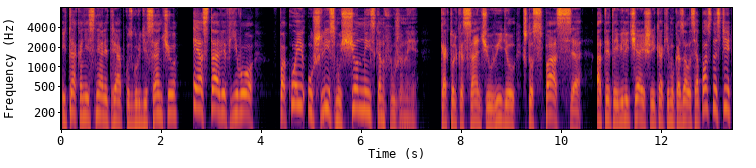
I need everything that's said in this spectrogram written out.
И так они сняли тряпку с груди Санчо и, оставив его в покое, ушли смущенные и сконфуженные. Как только Санчо увидел, что спасся от этой величайшей, как ему казалось, опасности,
